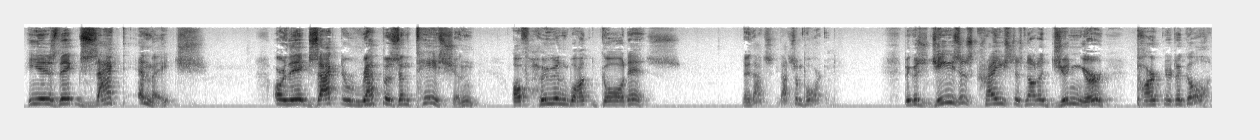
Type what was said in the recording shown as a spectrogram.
he is the exact image or the exact representation of who and what God is. Now that's, that's important. Because Jesus Christ is not a junior partner to God.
